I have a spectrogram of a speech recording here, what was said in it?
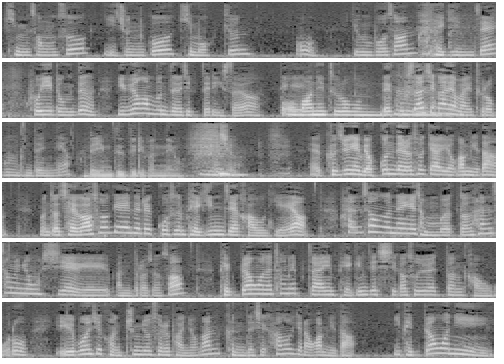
김성수, 이준구, 김옥균, 오, 윤보선, 백인재, 고이동 등 유명한 분들의 집들이 있어요. 되게 어, 많이 들어본. 네, 국사 시간에 많이 들어본 분도 있네요. 네임드들이 많네요. 그렇죠. 그 중에 몇 군데를 소개하려고 합니다. 먼저 제가 소개해드릴 곳은 백인재 가옥이에요. 한성은행의 전무였던 한상용 씨에 의해 만들어져서 백병원의 창립자인 백인제 씨가 소유했던 가옥으로 일본식 건축 요소를 반영한 근대식 한옥이라고 합니다. 이 백병원이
